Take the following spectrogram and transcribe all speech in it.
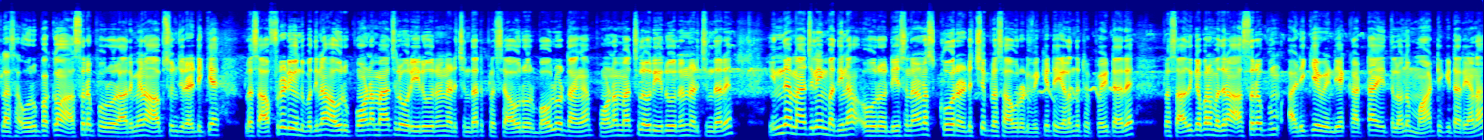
ப்ளஸ் ஒரு பக்கம் அசரப் ஒரு அருமையான ஆஃப் செஞ்சுரி. அடிக்க ப்ளஸ் அஃப்ரிடி வந்து பார்த்திங்கன்னா அவர் போன மேட்ச்சில் ஒரு இருபது ரன் அடிச்சிருந்தார். ப்ளஸ் அவர் ஒரு பவுலர் தாங்க. போன மேட்ச்சில் ஒரு இருபது ரன் அடிச்சிருந்தார். இந்த மேட்ச்லேயும் பார்த்திங்கன்னா ஒரு டீசெண்டான ஸ்கோர் அடித்து ப்ளஸ் அவரோட விக்கெட்டை இழந்துட்டு போயிட்டார். ப்ளஸ் அதுக்கப்புறம் பார்த்திங்கன்னா அசரப்பும் அடிக்க வேண்டிய கட்டாயத்தில் வந்து மாட்டிக்கிட்டார். ஏன்னா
